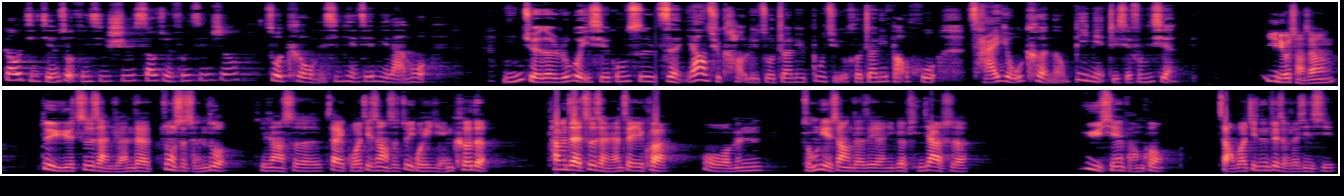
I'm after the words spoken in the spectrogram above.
高级检索分析师肖俊峰先生做客我们芯片揭秘栏目。您觉得，如果一些公司怎样去考虑做专利布局和专利保护，才有可能避免这些风险？一流厂商对于知识产权的重视程度，实际上是在国际上是最为严苛的。他们在知识产权这一块，我们总体上的这样一个评价是：预先防控，掌握竞争对手的信息，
